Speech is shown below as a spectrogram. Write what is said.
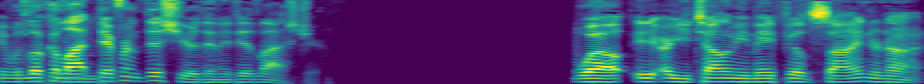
it would look a lot mm-hmm. different this year than it did last year. Well, are you telling me Mayfield signed or not?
